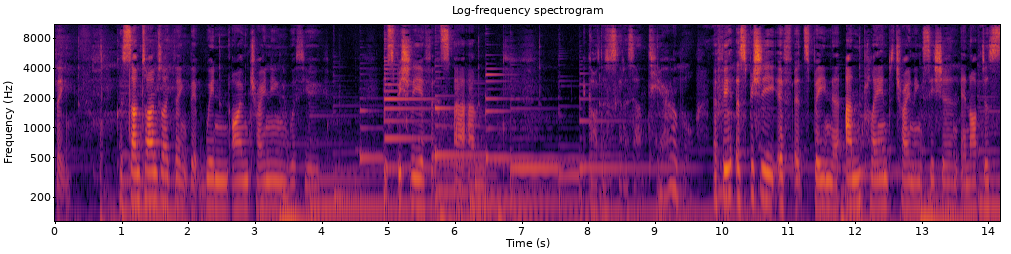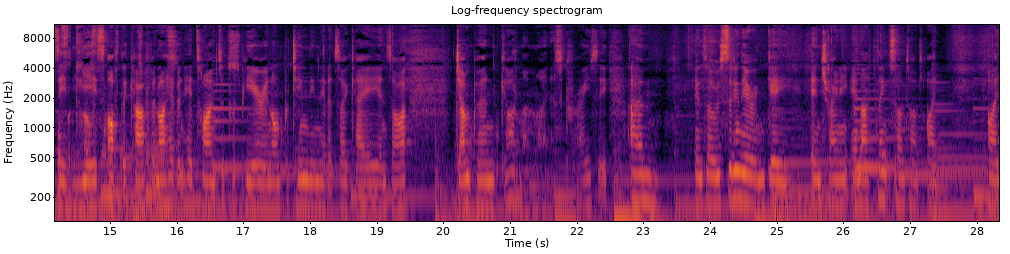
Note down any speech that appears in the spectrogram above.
thing. Because sometimes I think that when I'm training with you, especially if it's, uh, um, God, this is going to sound terrible. If it, especially if it's been an unplanned training session and I've just Off said cuff, yes off the cuff and I haven't had time to prepare and I'm pretending that it's okay and so I jump in. God, my is crazy. Um, and so we're sitting there in gi and training, and I think sometimes I, I,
